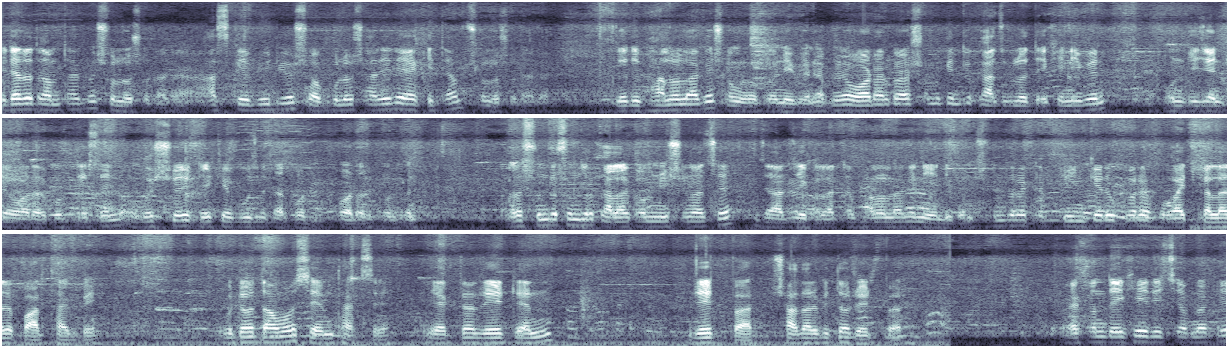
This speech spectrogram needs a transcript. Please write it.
এটারও দাম থাকবে ষোলোশো টাকা। আজকে ভিডিও সবগুলো শাড়িরই একই দাম, ষোলোশো টাকা। যদি ভালো লাগে, সংগ্রহ করে নেবেন। আপনারা অর্ডার করার সময় কিন্তু কাজগুলো দেখে নেবেন, কোন ডিজাইনটা অর্ডার করতেছেন, অবশ্যই দেখে বুঝে তারপর অর্ডার করবেন। আরও সুন্দর সুন্দর কালার কম্বিনেশন আছে। যার যে কালারটা ভালো লাগে নিয়ে নেবেন। সুন্দর একটা পিঙ্কের উপরে হোয়াইট কালারের পার থাকবে। ওটাও দামও সেম থাকছে। একটা রেড অ্যান্ড রেড পার সাদার ভিতর রেড পার এখন দেখিয়ে দিচ্ছি আপনাকে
